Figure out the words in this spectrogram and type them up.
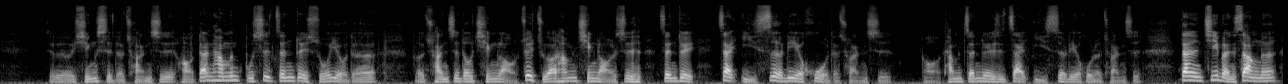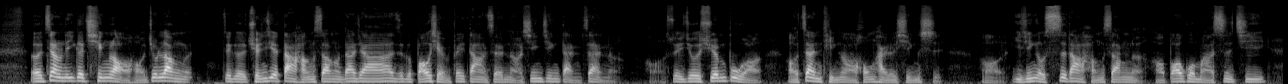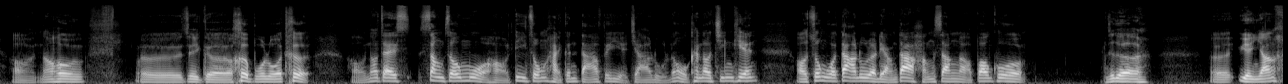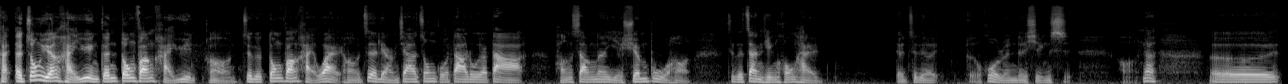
这个行驶的船只好，但他们不是针对所有的。呃，船只都侵扰，最主要他们侵扰的是针对在以色列货的船只哦，他们针对的是在以色列货的船只，但是基本上呢，呃，这样的一个侵扰哈，就让这个全世界大航商啊，大家这个保险费大增啊，心惊胆战了，哦，所以就宣布啊，哦，暂停啊红海的行驶，哦，已经有四大航商了，哦，包括马士基啊，然后呃，这个赫伯罗特。哦，那在上周末哈，地中海跟达飞也加入。那我看到今天哦，中国大陆的两大航商啊，包括这个呃远洋海呃中远海运跟东方海运啊，这个东方海外哈，这两家中国大陆的大航商呢，也宣布哈，这个暂停红海的这个呃货轮的行驶。好，那呃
